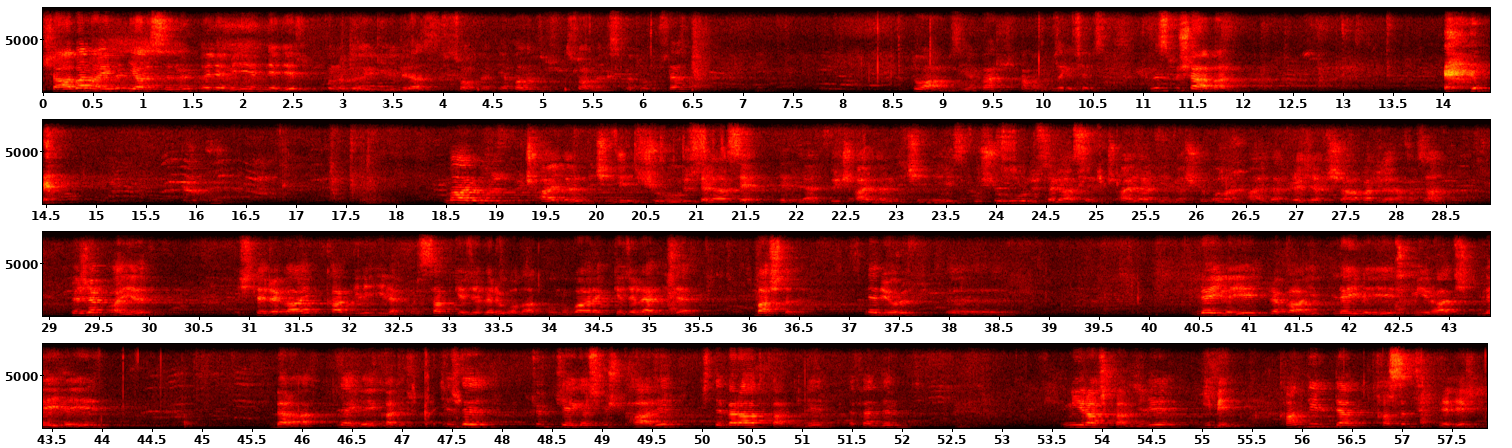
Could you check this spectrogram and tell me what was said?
Şaban ayının yarısının önemi nedir? Bununla ilgili biraz sohbet yapalım. Sonra kısmet olursa duamızı yapar, namazımıza geçeriz. Nisfu Şaban Malumunuz üç ayların içindeyiz. Şuhuru selase denilen üç ayların içindeyiz. Bu şuhuru selase, üç aylar diye meşhur olan aylar Recep, Şaban ve Ramazan. Recep ayı işte Regaib kandili ile fırsat geceleri olan bu mübarek geceler ile başladı. Ne diyoruz? Ee, Leyle-i Regaib, Leyle-i Miraç, Leyle-i Berat, Leyle-i Kadir. Bizde Türkçe'ye geçmiş bir hali işte Berat Kandili, efendim Miraç Kandili gibi. Kandilden kasıt nedir?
